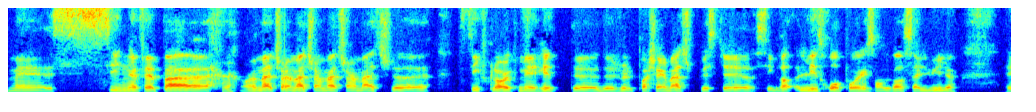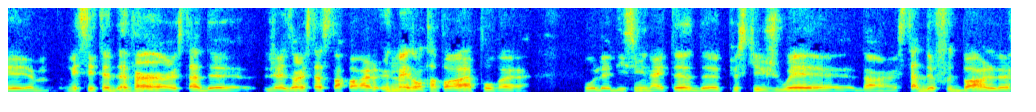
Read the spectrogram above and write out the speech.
Mais s'il ne fait pas euh, un match, un match, un match, un match, là, Steve Clark mérite de, jouer le prochain match puisque les trois points sont grâce à lui. Là. Et, c'était devant un stade, j'allais dire un stade temporaire, une maison temporaire pour, pour le DC United, puisqu'il jouait dans un stade de football.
